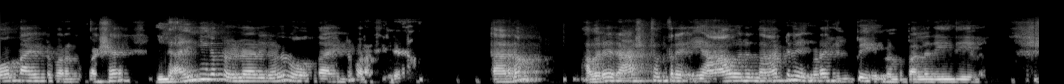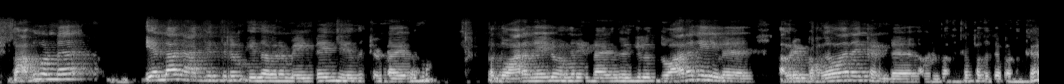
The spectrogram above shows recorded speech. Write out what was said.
ഓന്തായിട്ട് പറക്കും. പക്ഷെ ലൈംഗിക തൊഴിലാളികൾ ഓന്തായിട്ട് പറക്കില്ല. കാരണം അവർ രാഷ്ട്രത്തെ ഈ ആ ഒരു നാട്ടിനെ കൂടെ ഹെൽപ്പ് ചെയ്യുന്നുണ്ട് പല രീതിയിൽ അപ്പൊ അതുകൊണ്ട് എല്ലാ രാജ്യത്തിലും ഇത് അവരെ മെയിന്റെയിൻ ചെയ്തിട്ടുണ്ടായിരുന്നു. ഇപ്പൊ ദ്വാരകയിലും അങ്ങനെ ഉണ്ടായിരുന്നുവെങ്കിലും ദ്വാരകയിൽ അവർ ഭഗവാനെ കണ്ട് അവർ പതുക്കെ പതുക്കെ പതുക്കെ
